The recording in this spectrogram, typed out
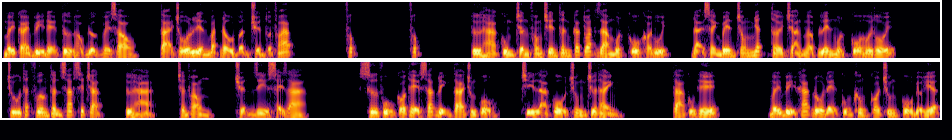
Mấy cái vị đệ tử học được về sau tại chỗ liền bắt đầu vận chuyển thuật pháp. Phúc, phúc. từ hà cùng trần phong trên thân cắt toát ra một cỗ khói bụi đại sành bên trong nhất thời tràn ngập lên một cỗ hôi thối. Chu thất phương thần sắc siết chặt từ hà trần phong chuyện gì xảy ra? Sư phụ có thể xác định ta trúng cổ, chỉ là cổ trùng chưa thành. Ta cũng thế. Mấy vị khác đồ đệ cũng không có trúng cổ biểu hiện.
